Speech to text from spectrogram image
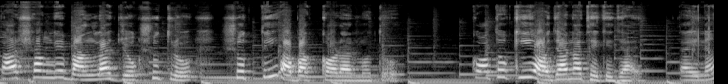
তার সঙ্গে বাংলার যোগসূত্র সত্যিই অবাক করার মতো। কত কি অজানা থেকে যায়, তাই না?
